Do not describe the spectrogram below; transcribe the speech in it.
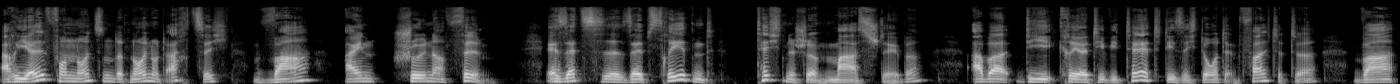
Ariel von 1989 war ein schöner Film. Er setzte selbstredend technische Maßstäbe, aber die Kreativität, die sich dort entfaltete, war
